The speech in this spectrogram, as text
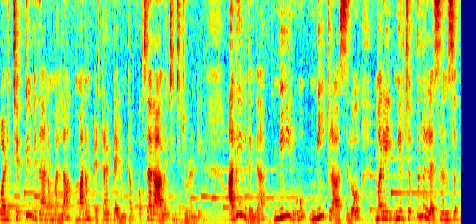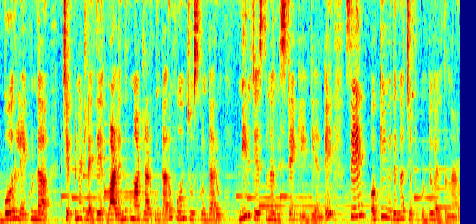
వాళ్ళు చెప్పే విధానం వల్ల మనం అట్రాక్ట్ అయి ఉంటాం. ఒకసారి ఆలోచించి చూడండి. అదేవిధంగా మీరు మీ క్లాసులో మరి మీరు చెప్తున్న లెసన్స్ బోర్ లేకుండా చెప్పినట్లయితే వాళ్ళు ఎందుకు మాట్లాడుకుంటారు? ఫోన్ చూసుకుంటారు. మీరు చేస్తున్న మిస్టేక్ ఏంటి అంటే సేమ్ ఒకే విధంగా చెప్పుకుంటూ వెళ్తున్నారు.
